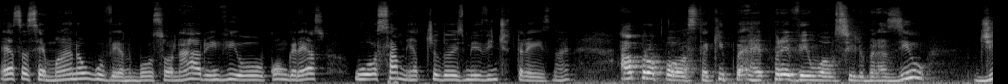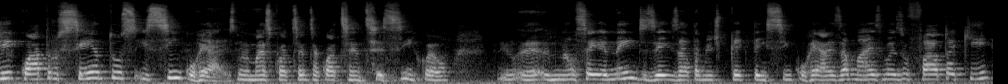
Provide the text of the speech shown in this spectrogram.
Essa semana, o governo Bolsonaro enviou ao Congresso o orçamento de 2023. Né? A proposta que é, prevê o Auxílio Brasil de 405 reais, não é mais 400 a 405, é um, é, não sei nem dizer exatamente porque que tem R$ reais a mais, mas o fato é que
